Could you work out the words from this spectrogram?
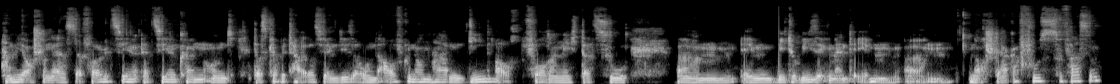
haben ja auch schon erst Erfolge erzielen, können und das Kapital, das wir in dieser Runde aufgenommen haben, dient auch vorrangig dazu, ähm, im B2B-Segment eben ähm, noch stärker Fuß zu fassen.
